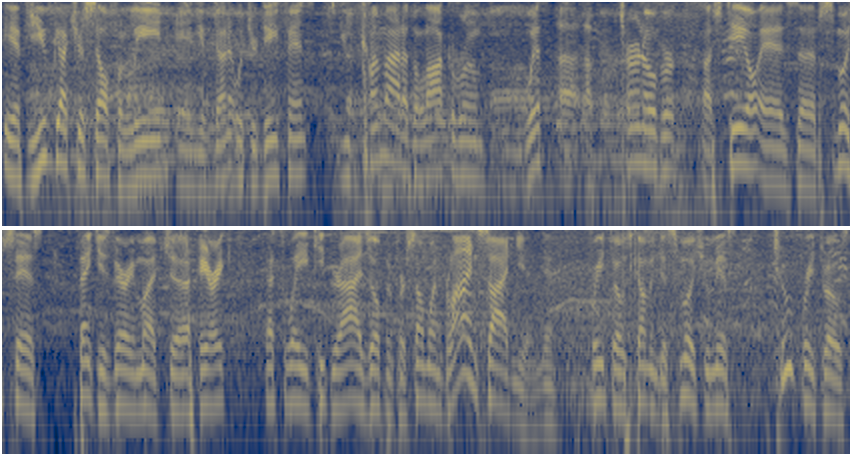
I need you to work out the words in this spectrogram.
if you've got yourself a lead and you've done it with your defense, you come out of the locker room with a, a turnover, a steal, as uh, Smush says, thank you very much, uh, Erick. That's the way you keep your eyes open for someone blindsiding you. And then free throws coming to Smush, who missed two free throws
